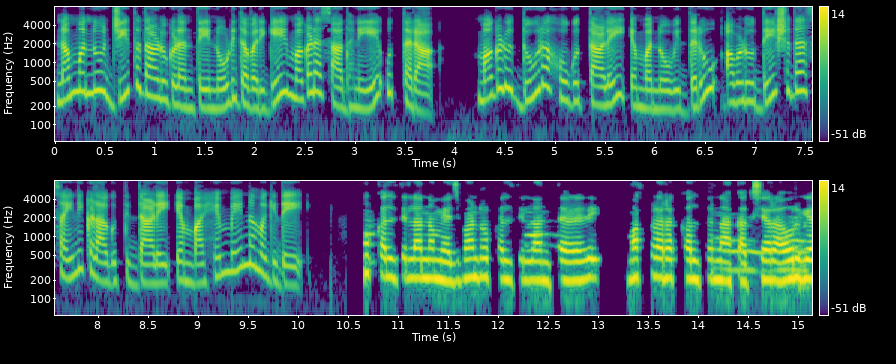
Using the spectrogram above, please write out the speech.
ನಮ್ಮನ್ನು ಜೀತದಾಳುಗಳಂತೆ ನೋಡಿದವರಿಗೆ ಮಗಳ ಸಾಧನೆಯೇ ಉತ್ತರ. ಮಗಳು ದೂರ ಹೋಗುತ್ತಾಳೆ ಎಂಬ ನೋವಿದ್ದರೂ ಅವಳು ದೇಶದ ಸೈನಿಕಳಾಗುತ್ತಿದ್ದಾಳೆ ಎಂಬ ಹೆಮ್ಮೆ ನಮಗಿದೆ. ಕಲ್ತಿಲ್ಲ ನಮ್ಮ ಯಜಮಾನ್ರು ಕಲ್ತಿಲ್ಲ ಅಂತ ಹೇಳಿ ಮಕ್ಕಳರ ಕಲ್ತು ನಾಲ್ಕು ಅಕ್ಷರ ಅವ್ರಿಗೆ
